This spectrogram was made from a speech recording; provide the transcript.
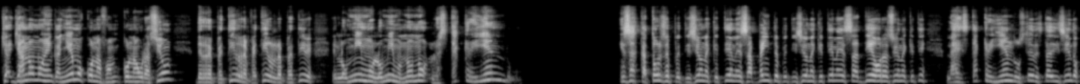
Ya, no nos engañemos con la, con la oración de repetir, repetir, repetir eh, lo mismo, lo mismo. No, no, lo está creyendo. Esas 14 peticiones que tiene, esas 20 peticiones que tiene, esas 10 oraciones que tiene, las está creyendo. Usted está diciendo,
